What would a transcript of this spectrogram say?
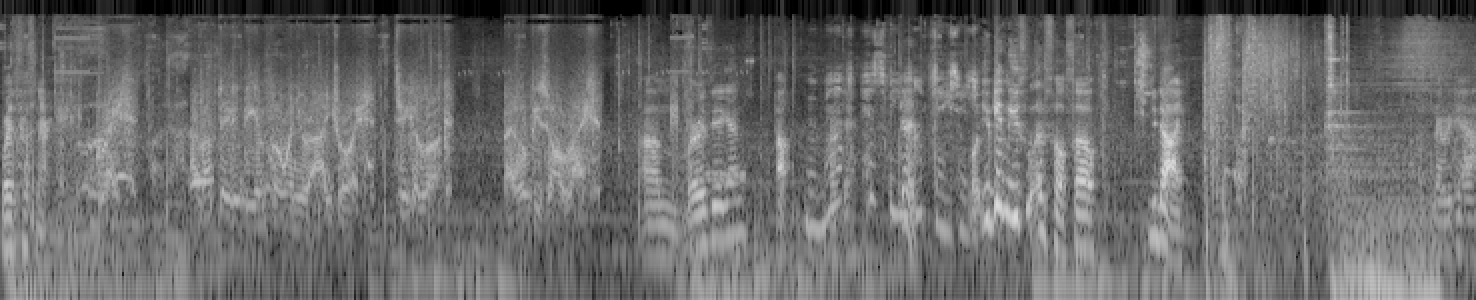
Where's the prisoner? Great. I've updated the info on your iDroid. Take a look. I hope he's alright. Um, where is he again? Oh, The map okay. has been Good. updated. Well, you gave me useful info, so you die. There we go.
